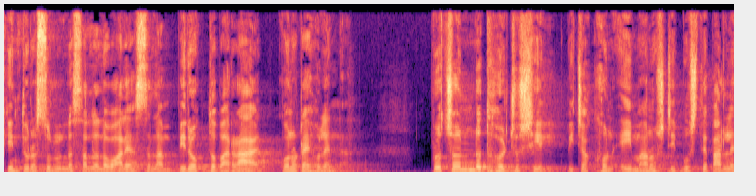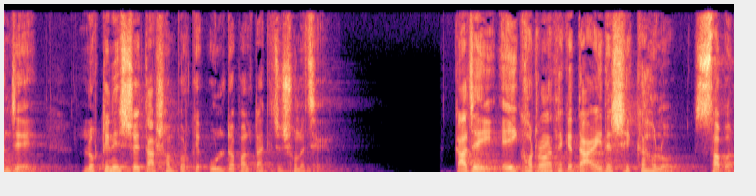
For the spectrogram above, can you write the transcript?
কিন্তু রসুল্লাহ সাল্লু আলিয়াল্লাম বিরক্ত বা রাগ কোনোটাই হলেন না। প্রচণ্ড ধৈর্যশীল, বিচক্ষণ এই মানুষটি বুঝতে পারলেন যে লোকটি নিশ্চয়ই তার সম্পর্কে উল্টাপাল্টা কিছু শুনেছে। কাজেই এই ঘটনা থেকে দায়ীদের শিক্ষা হল সবর।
